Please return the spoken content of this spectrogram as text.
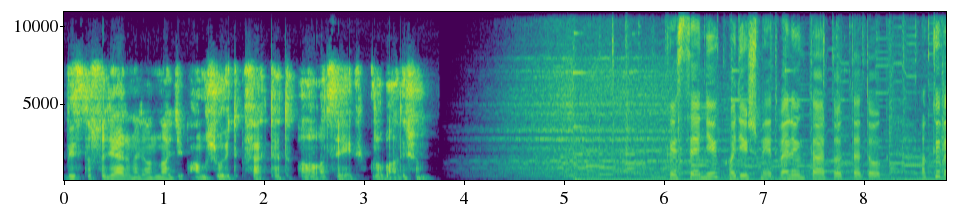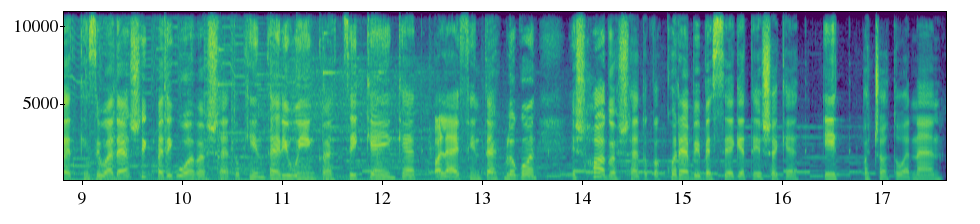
biztos, hogy erre nagyon nagy hangsúlyt fektet a, a cég globálisan. Köszönjük, hogy ismét velünk tartottatok. A következő adásig pedig olvassátok interjúinkat, cikkeinket a Life Fintech blogon, és hallgassátok a korábbi beszélgetéseket itt a csatornán.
